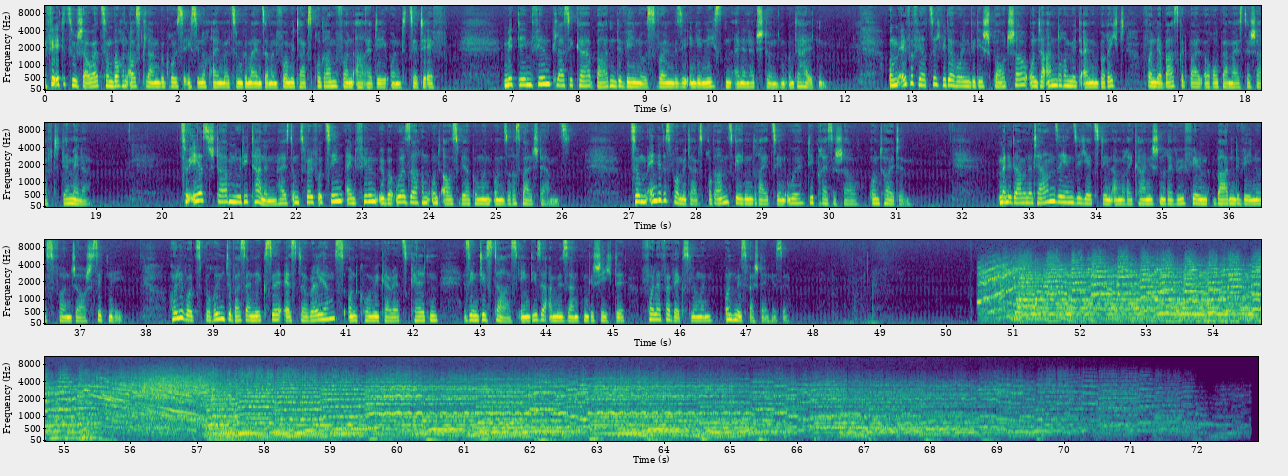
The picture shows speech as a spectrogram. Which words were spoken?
Verehrte Zuschauer, zum Wochenausklang begrüße ich Sie noch einmal zum gemeinsamen Vormittagsprogramm von ARD und ZDF. Mit dem Filmklassiker Badende Venus wollen wir Sie in den nächsten eineinhalb Stunden unterhalten. Um 11.40 Uhr wiederholen wir die Sportschau, unter anderem mit einem Bericht von der Basketball-Europameisterschaft der Männer. Zuerst starben nur die Tannen, heißt um 12.10 Uhr ein Film über Ursachen und Auswirkungen unseres Waldsterbens. Zum Ende des Vormittagsprogramms gegen 13 Uhr die Presseschau und heute. Meine Damen und Herren, sehen Sie jetzt den amerikanischen Revuefilm Badende Venus von George Sidney. Hollywoods berühmte Wassernixe Esther Williams und Komiker Red Skelton sind die Stars in dieser amüsanten Geschichte voller Verwechslungen und Missverständnisse.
